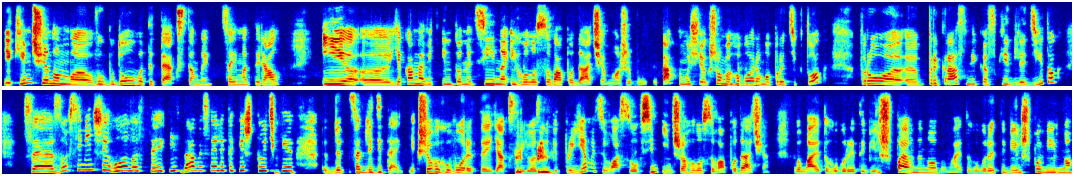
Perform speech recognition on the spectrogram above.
яким чином е, вибудовувати текстами цей матеріал, і е, яка навіть інтонаційна і голосова подача може бути. Так? Тому що якщо ми говоримо про TikTok, про е, прекрасні казки для діток, це зовсім інший голос, це якісь да, веселі такі штучки. Для це для дітей. Якщо ви говорите як серйозний підприємець, у вас зовсім інша голосова подача. Ви маєте говорити більш впевнено, ви маєте говорити більш повільно.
